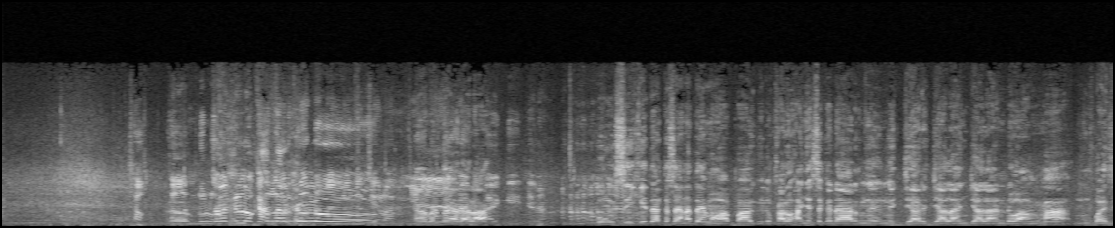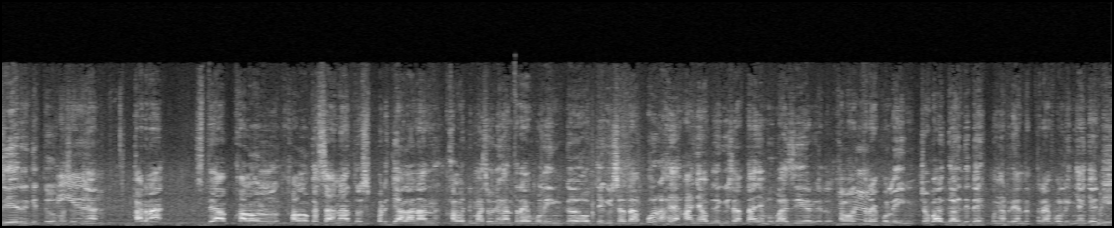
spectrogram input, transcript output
Sok, telan dulu. Telan dulu, Kak, telan dulu. yang penting adalah fungsi kita ke sana teh mau apa gitu. Kalau hanya sekedar nge- ngejar jalan-jalan doang mah mubazir gitu maksudnya. Karena setiap kalau kalau ke sana terus perjalanan kalau dimasuk dengan traveling ke objek wisata pun hanya hanya objek wisatanya mubazir gitu. Kalau traveling coba ganti deh pengertian travelingnya jadi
